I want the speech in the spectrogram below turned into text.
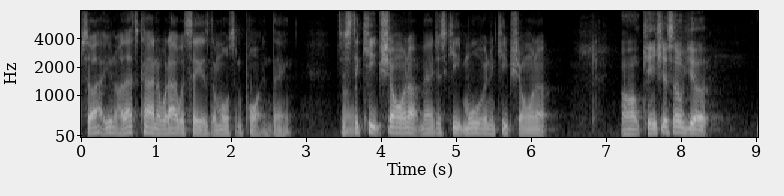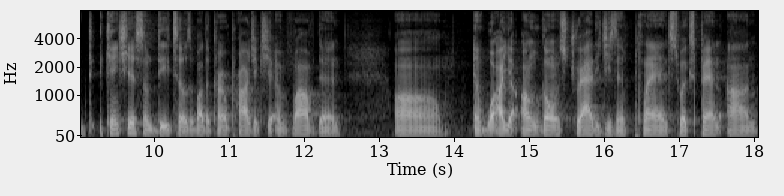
so I, you know, that's kind of what I would say is the most important thing. Just to keep showing up, man. Just keep moving and keep showing up. Um, can you share some of your can you share some details about the current projects you're involved in? Um, and what are your ongoing strategies and plans to expand on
